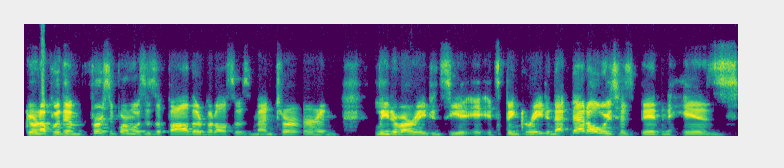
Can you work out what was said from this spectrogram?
grown up with him first and foremost as a father, but also as a mentor and leader of our agency. It, has been great, and that that always has been his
